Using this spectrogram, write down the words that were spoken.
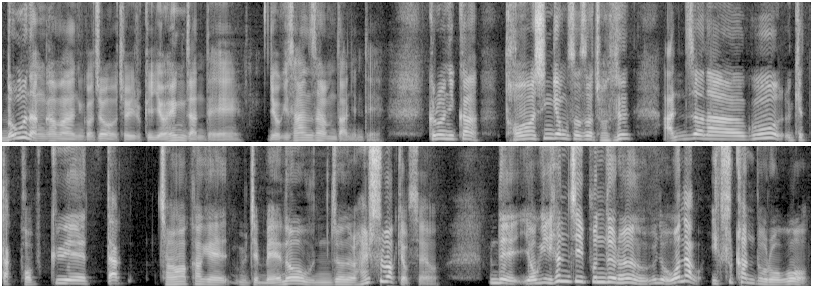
너무 난감한 거죠. 저 이렇게 여행자인데 여기 사는 사람도 아닌데 그러니까 더 신경 써서 저는 안전하고 이렇게 딱 법규에 딱 정확하게 이제 매너 운전을 할 수밖에 없어요. 근데 여기 현지 분들은 워낙 익숙한 도로고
